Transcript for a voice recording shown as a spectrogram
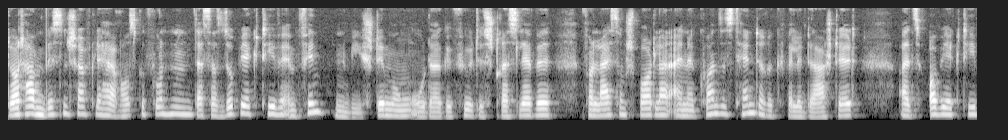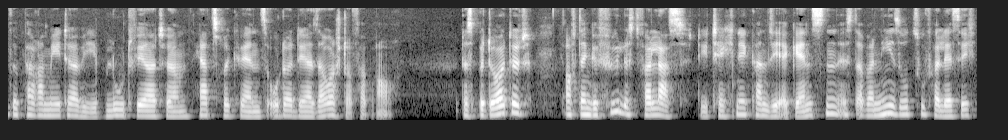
Dort haben Wissenschaftler herausgefunden, dass das subjektive Empfinden wie Stimmung oder gefühltes Stresslevel von Leistungssportlern eine konsistentere Quelle darstellt als objektive Parameter wie Blutwerte, Herzfrequenz oder der Sauerstoffverbrauch. Das bedeutet, auf dein Gefühl ist Verlass, die Technik kann sie ergänzen, ist aber nie so zuverlässig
